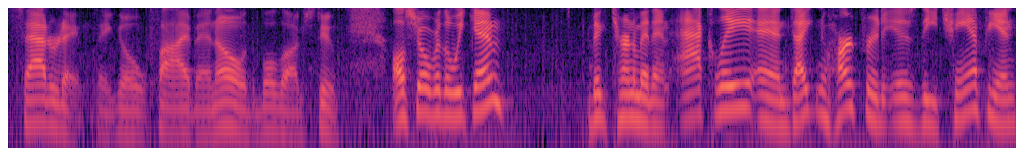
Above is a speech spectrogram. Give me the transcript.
Saturday. They go 5 and 0, the Bulldogs do. Also over the weekend, big tournament in Ackley, and Dike New Hartford is the champion.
